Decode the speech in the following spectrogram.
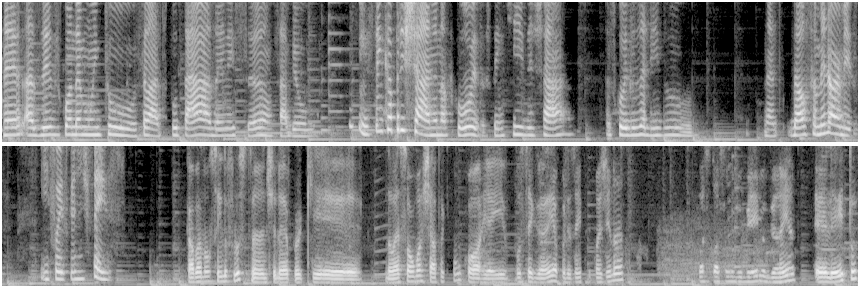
né, às vezes quando é muito, sei lá, disputado a eleição, sabe? Eu... Enfim, você tem que caprichar, né, nas coisas, tem que deixar as coisas ali do. Né, dar o seu melhor mesmo. E foi isso que a gente fez. Acaba não sendo frustrante, né? Porque não é só uma chapa que concorre. Aí você ganha, por exemplo, imagina uma situação onde o Grêmio ganha, é eleito,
